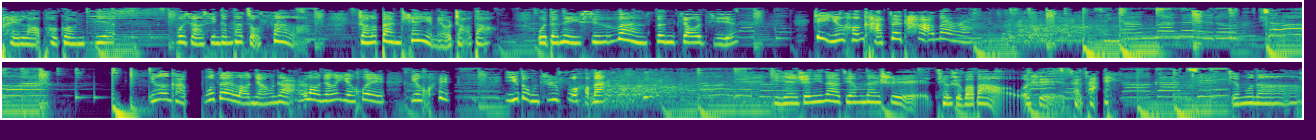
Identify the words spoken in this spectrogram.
陪老婆逛街，不小心跟他走散了，找了半天也没有找到，我的内心万分焦急。”这银行卡在他那儿啊！银行卡不在老娘这儿，老娘也会也会移动支付，好吗？今天收听到节目呢是糗事播报，我是彩彩。节目呢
